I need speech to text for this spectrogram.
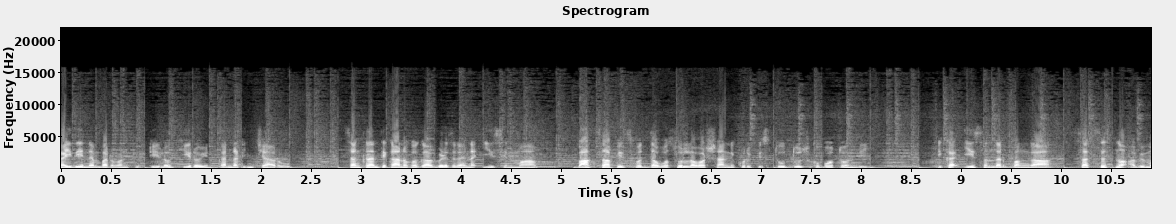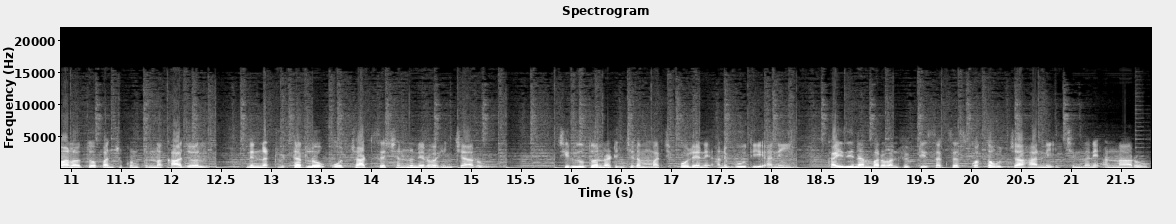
ఖైదీ నెంబర్ వన్ ఫిఫ్టీలో హీరోయిన్గా నటించారు. సంక్రాంతి కానుకగా విడుదలైన ఈ సినిమా బాక్సాఫీస్ వద్ద వసూళ్ళ వర్షాన్ని కురిపిస్తూ దూసుకుపోతోంది. ఇక ఈ సందర్భంగా సక్సెస్ను అభిమానులతో పంచుకుంటున్న కాజల్ నిన్న ట్విట్టర్లో ఓ చాట్ సెషన్ను నిర్వహించారు. చిరుతో నటించడం మర్చిపోలేని అనుభూతి అని Khaidi number one fifty success కొత్త ఉత్సాహాన్ని ఇచ్చిందని అన్నారు.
